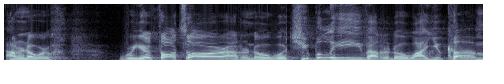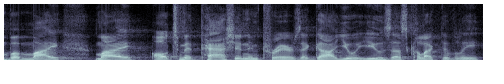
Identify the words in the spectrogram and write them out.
I don't know where, where your thoughts are. I don't know what you believe. I don't know why you come, but my, my ultimate passion and prayer is that God, you will use us collectively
